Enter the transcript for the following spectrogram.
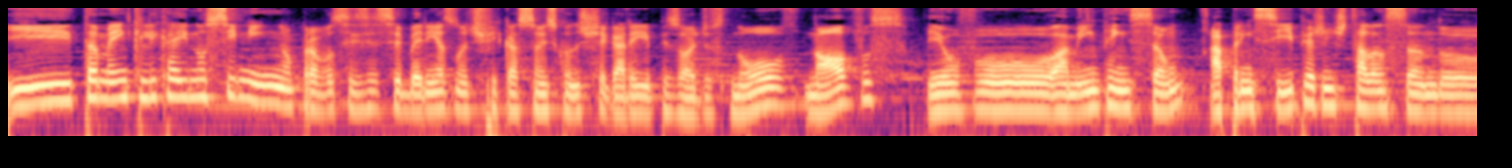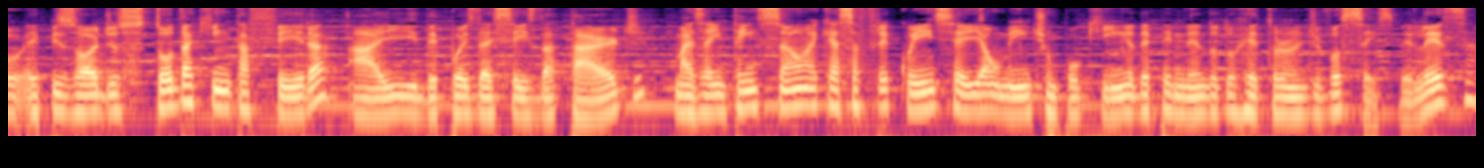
E também clica aí no sininho para vocês receberem as notificações quando chegarem episódios novo, novos. Eu vou. A minha intenção, a princípio, a gente tá lançando episódios toda quinta-feira, aí depois das seis da tarde. Mas a intenção é que essa frequência aí aumente um pouquinho, dependendo do retorno de vocês, beleza?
